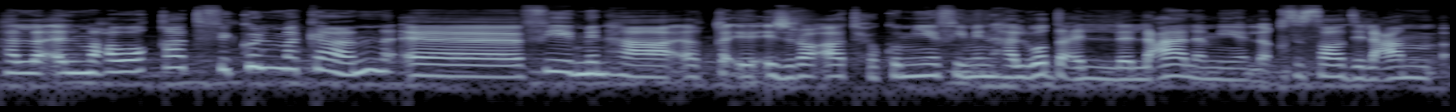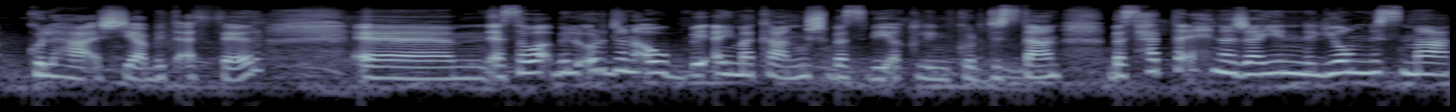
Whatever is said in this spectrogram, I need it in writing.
هلأ المعوقات في كل مكان آه، في منها إجراءات حكومية في منها الوضع العالمي الاقتصادي العام كلها أشياء بتأثر سواء بالأردن أو بأي مكان مش بس بإقليم كردستان. بس حتى إحنا جايين اليوم نسمع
